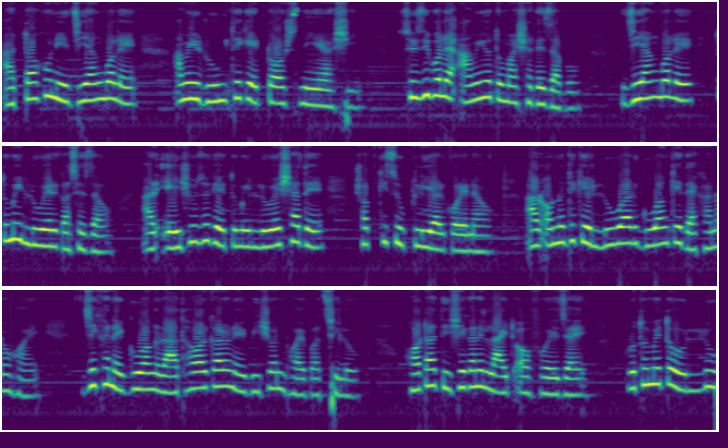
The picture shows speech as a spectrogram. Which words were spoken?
আর তখনই জিয়াং বলে, আমি রুম থেকে টর্চ নিয়ে আসি। সুজি বলে, আমিও তোমার সাথে যাব। জিয়াং বলে, তুমি লুয়ের কাছে যাও। আর এই সুযোগে তুমি লুয়ের সাথে সব কিছু ক্লিয়ার করে নাও। আর অন্যদিকে লু আর গুয়াংকে দেখানো হয়, যেখানে গুয়াং রাত হওয়ার কারণে ভীষণ ভয় পাচ্ছিল। হঠাৎই সেখানে লাইট অফ হয়ে যায়। প্রথমে তো লু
